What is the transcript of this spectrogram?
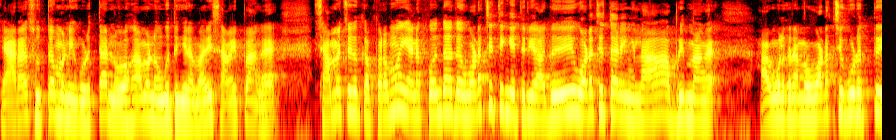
யாராவது சுத்தம் பண்ணி கொடுத்தா நோகாமல் நொங்கு திங்கிற மாதிரி சமைப்பாங்க. சமைச்சதுக்கப்புறமும் எனக்கு வந்து அதை உடச்சி திங்க தெரியாது. உடச்சி தரீங்களா? அப்படிம்பாங்க. அவங்களுக்கு நம்ம உடச்சி கொடுத்து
